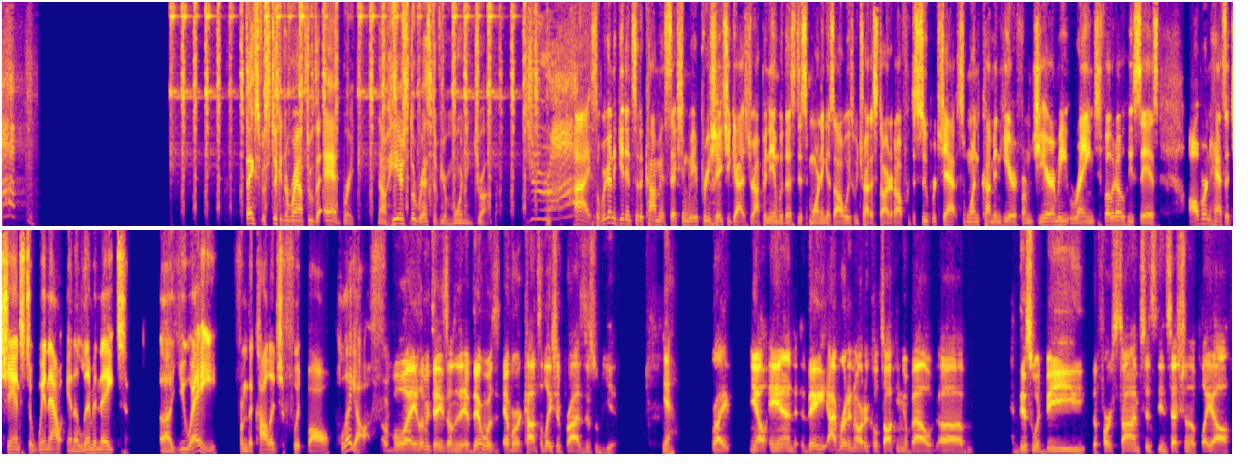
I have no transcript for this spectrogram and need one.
Thanks for sticking around through the ad break. Now here's the rest of your morning drop. All right, so we're going to get into the comment section. We appreciate you guys dropping in with us this morning. As always, we try to start it off with the super chats. One coming here from Jeremy Range Photo, who says Auburn has a chance to win out and eliminate uh, UA from the college football playoff. Oh boy, let me tell you something. If there was ever a consolation prize, this would be it. Yeah right? You know, and they, I read an article talking about um, this would be the first time since the inception of the playoff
